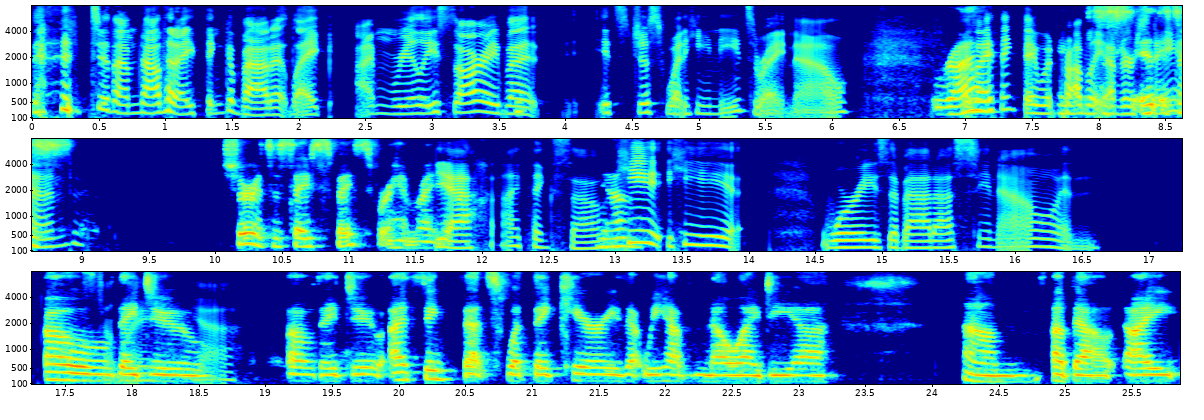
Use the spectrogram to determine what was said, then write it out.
to them now that I think about it. Like, I'm really sorry, but it's just what he needs right now. Right. I think they would probably a s- understand. it's a Sure, it's a safe space for him right Yeah, I think so. Yeah. He he worries about us, you know, and now. Oh, they do. Yeah. Oh, they do. I think that's what they carry that we have no idea um, about. I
